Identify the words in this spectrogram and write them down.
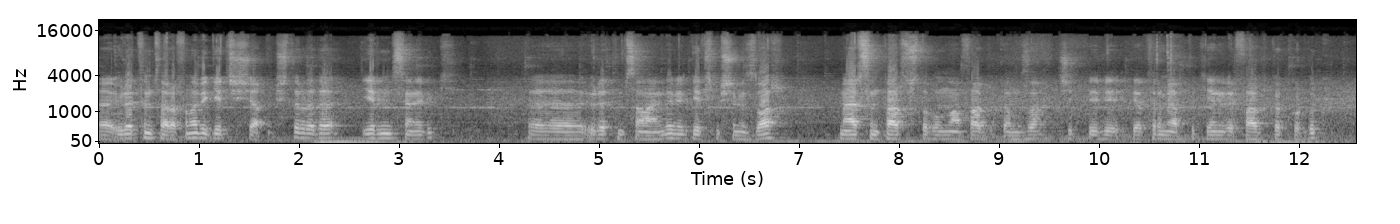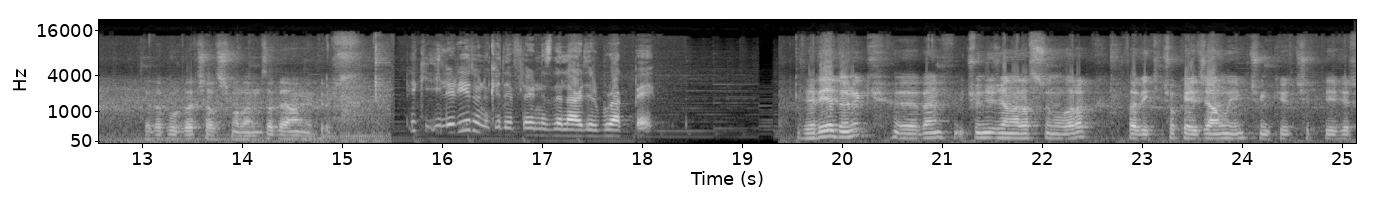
e, üretim tarafına bir geçiş yapmıştır ve de 20 senelik e, üretim sanayinde bir geçmişimiz var. Mersin Tarsus'ta bulunan fabrikamıza ciddi bir yatırım yaptık. Yeni bir fabrika kurduk. Ve de burada çalışmalarımıza devam ediyoruz. Peki ileriye dönük hedefleriniz nelerdir Burak Bey? İleriye dönük e, ben 3. jenerasyon olarak tabii ki çok heyecanlıyım. Çünkü ciddi bir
